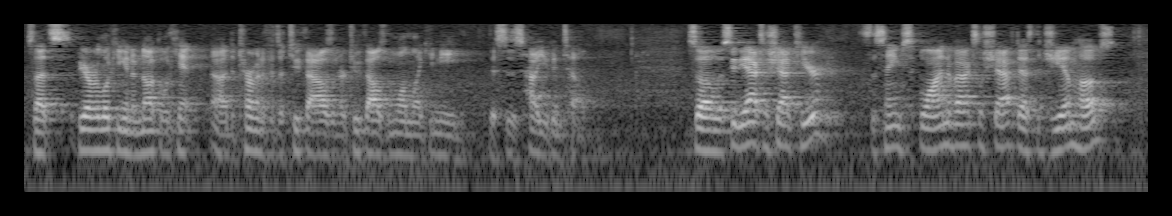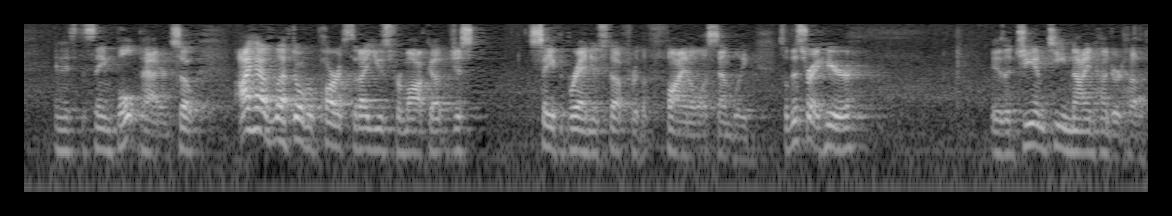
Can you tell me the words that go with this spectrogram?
So that's, if you're ever looking at a knuckle, you can't uh, determine if it's a 2000 or 2001 like you need. This is how you can tell. So see the axle shaft here? It's the same spline of axle shaft as the GM hubs, and it's the same bolt pattern. So I have leftover parts that I use for mock-up, just save the brand new stuff for the final assembly. So this right here is a GMT 900 hub.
